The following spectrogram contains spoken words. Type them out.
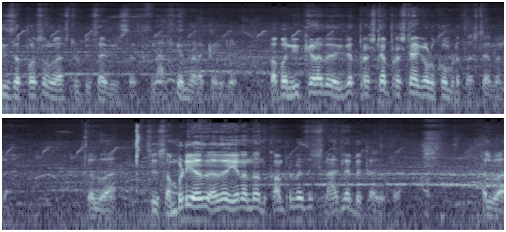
is a person lost to decide it sir ನಾನೇನು ಮಾಡೋಕ್ಕಾಗಿದೆ ಪಾಪ ನೀವು ಕೇಳೋದು ಇದೇ ಪ್ರಶ್ನೆ ಪ್ರಶ್ನೆಗೆ ಉಳ್ಕೊಂಡ್ಬಿಡುತ್ತೆ ಅಷ್ಟೇ ಆಮೇಲೆ. ಅಲ್ವಾ? ಸೊ ಸಂಬಡಿ ಅದೇ ಏನಂದ ಒಂದು ಕಾಂಪ್ರಮೈಸೇಷನ್ ಆಗಲೇಬೇಕಾಗುತ್ತೆ. ಅಲ್ವಾ?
